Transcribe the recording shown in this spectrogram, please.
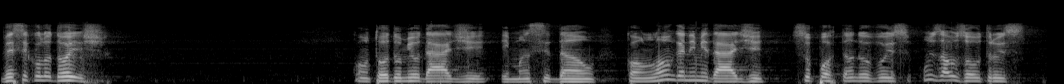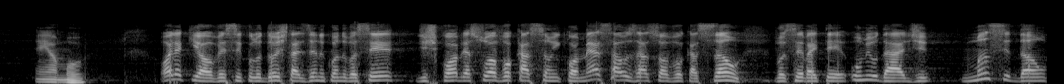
Versículo 2. Com toda humildade e mansidão, com longanimidade, suportando-vos uns aos outros em amor. Olha aqui, ó, o versículo 2 está dizendo quando você descobre a sua vocação e começa a usar a sua vocação, você vai ter humildade, mansidão,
